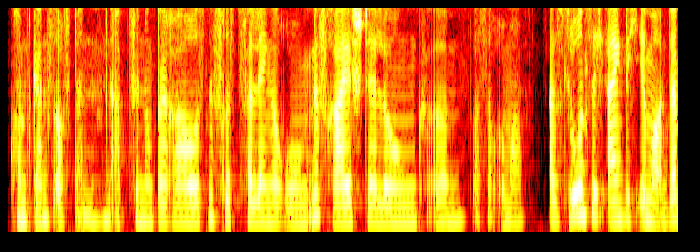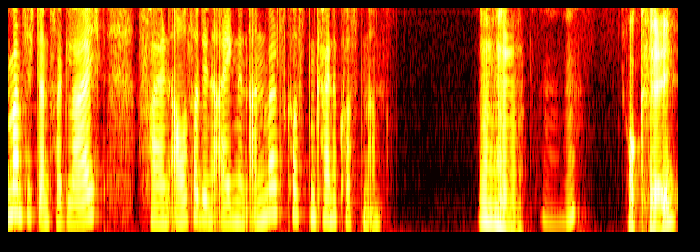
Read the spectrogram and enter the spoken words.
kommt ganz oft dann eine Abfindung bei raus, eine Fristverlängerung, eine Freistellung, ähm, was auch immer. Also es lohnt sich eigentlich immer. Und wenn man sich dann vergleicht, fallen außer den eigenen Anwaltskosten keine Kosten an. Mhm. Okay.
